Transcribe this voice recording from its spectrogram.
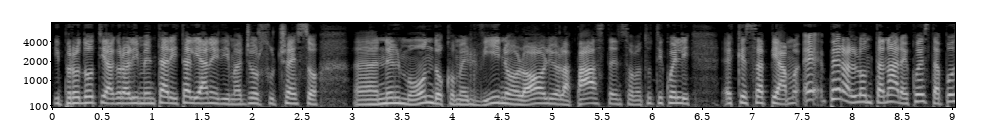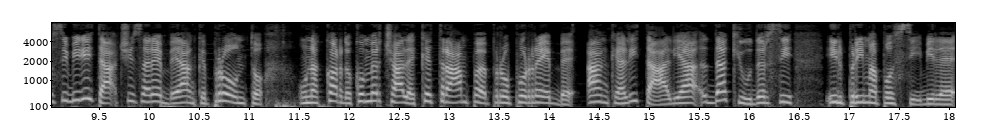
i prodotti agroalimentari italiani di maggior successo eh, nel mondo come il vino, l'olio, la pasta, insomma tutti quelli eh, che sappiamo e per allontanare questa possibilità ci sarebbe anche pronto un accordo commerciale che Trump proporrebbe anche all'Italia da chiudersi il prima possibile.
